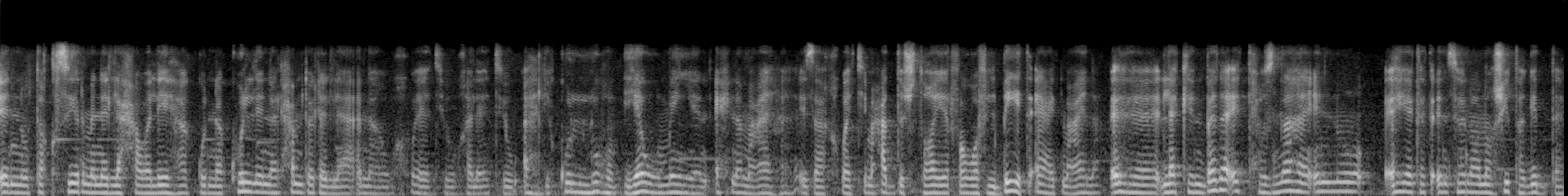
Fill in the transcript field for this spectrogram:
إنه تقصير من اللي حواليها. كنا كلنا الحمد لله أنا وأخواتي وخالاتي وأهلي كلهم يوميا إحنا معاها. إذا أخواتي ما حدش طاير فهو في البيت قاعد معانا. آه، لكن بدأت حزنها إنه هي كانت إنسانة نشيطة جدا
